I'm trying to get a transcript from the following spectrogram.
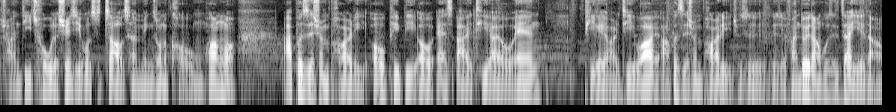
传递错误的讯息，或是造成民众的恐慌哦。Opposition Party O P P O S I T I O N P A R T Y Opposition Party，就是这些反对党或者在野党。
